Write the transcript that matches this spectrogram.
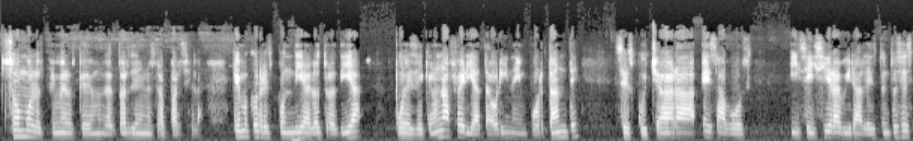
Somos los primeros que debemos de actuar desde nuestra parcela. ¿Qué me correspondía el otro día? Pues de que en una feria taurina importante se escuchara esa voz y se hiciera viral esto. Entonces,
